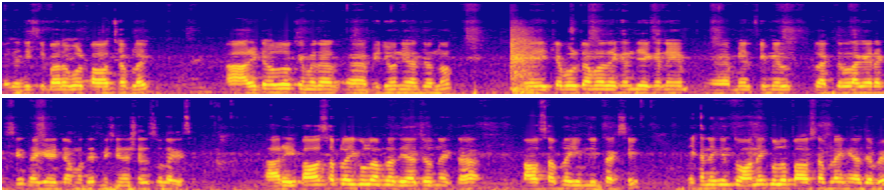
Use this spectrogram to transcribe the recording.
এই এটা ডিসি বারো ভোল্ট পাওয়ার সাপ্লাই আর এটা হলো ক্যামেরার ভিডিও নেওয়ার জন্য। এই কেবলটা আমরা দেখেন যে এখানে মেল ফিমেল প্লাগ লাগাই রাখছি। দেখে এটা আমাদের মেশিনের সাথে চলে গেছে। আর এই পাওয়ার সাপ্লাইগুলো আমরা দেওয়ার জন্য একটা পাওয়ার সাপ্লাই ইউনিট রাখছি। এখানে কিন্তু অনেকগুলো পাওয়ার সাপ্লাই নেওয়া যাবে।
